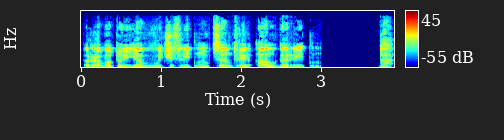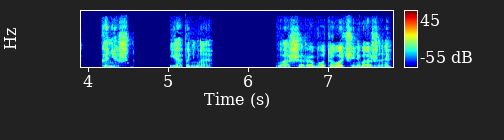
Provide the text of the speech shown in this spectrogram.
Работаю я в вычислительном центре «Алгоритм». — Да, конечно, я понимаю. Ваша работа очень важная.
